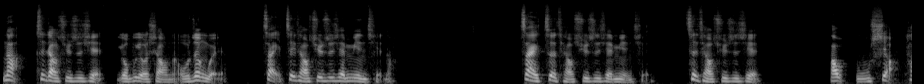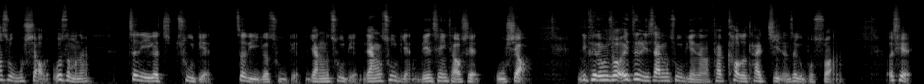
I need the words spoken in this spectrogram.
那这条趋势线有不有效呢？我认为在这条趋势线面前呢，在这条趋势线面前，这条趋势线它无效，它是无效的。为什么呢？这里一个触点，这里一个触点，两个触点，两个触点连成一条线，无效。你可能会说，哎，这里三个触点呢，它靠得太近了，这个不算。而且，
